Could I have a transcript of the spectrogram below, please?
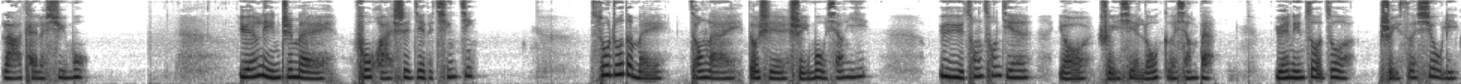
拉开了序幕。园林之美，浮华世界的清净。苏州的美，从来都是水木相依，郁郁葱葱间有水榭楼阁相伴，园林座座。水色秀丽。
